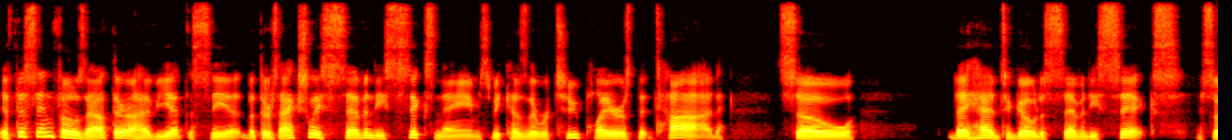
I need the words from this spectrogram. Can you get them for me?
if this info is out there, I have yet to see it, but there's actually 76 names because there were two players that tied. So they had to go to 76. So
